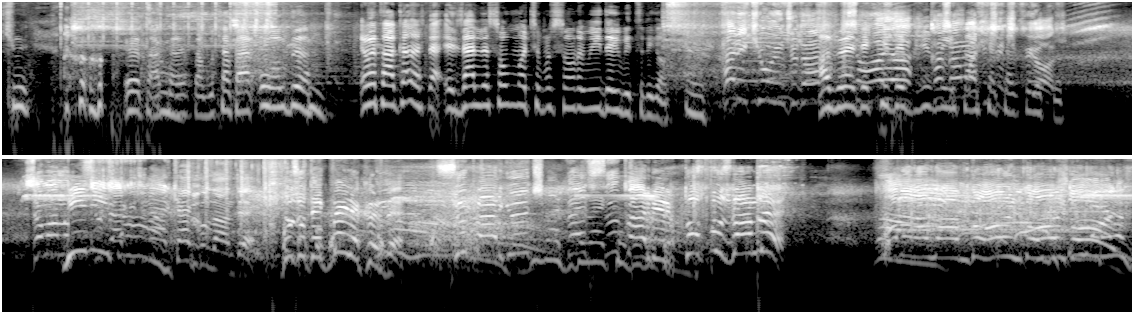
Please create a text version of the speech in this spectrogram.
Kimi? Evet arkadaşlar bu sefer oldu. Evet arkadaşlar Ezel'le son maçımız sonra videoyu bitiriyoruz. evet. Her iki oyuncu da Az önceki de bir için şakası. Zamanla Bir süper gücünü erken kullandı. Buzu tekmeyle kırdı. Süper güç ve süper bir top buzlandı. Aman Allah'ım gol gol gol.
